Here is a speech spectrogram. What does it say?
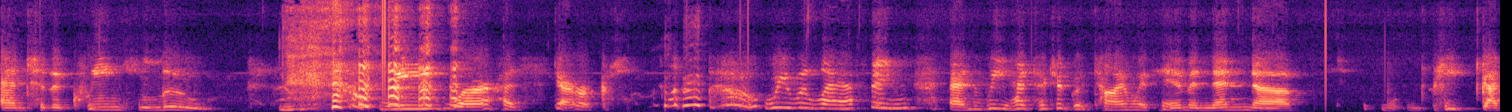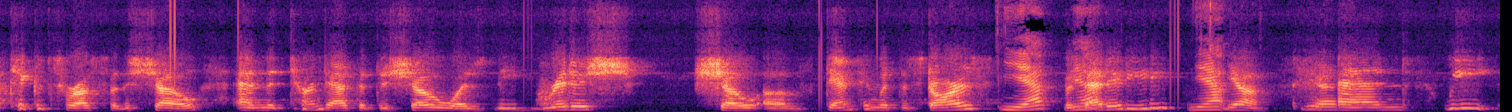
and to the Queen's loo. we were hysterical. we were laughing and we had such a good time with him and then uh he got tickets for us for the show and it turned out that the show was the British show of Dancing with the Stars. Yep. Was yep, that it, Edie? Yep. Yeah. Yes. And we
